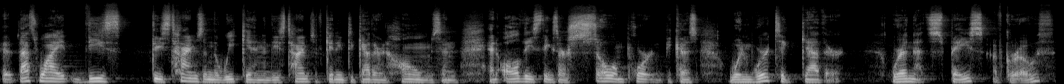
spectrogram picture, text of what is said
that's why these these times in the weekend and these times of getting together in homes and, and all these things are so important because when we're together, we're in that space of growth.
